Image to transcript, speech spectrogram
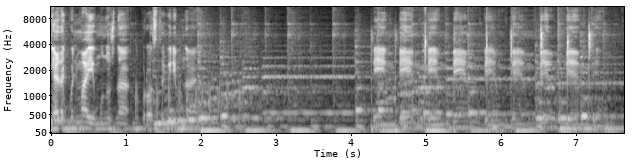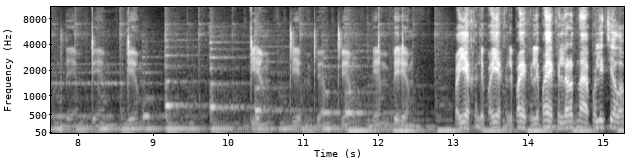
Я так понимаю, ему нужна просто грибная. Бим бим бим бим бим бим бим бим бим бим бим бим бим бим бим бим бим берем. Поехали, поехали, поехали, поехали, родная, полетела.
